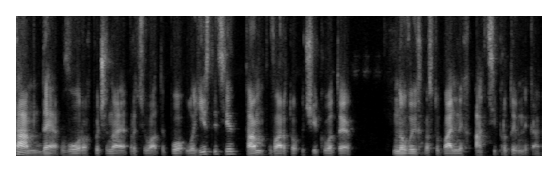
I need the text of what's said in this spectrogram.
там, де ворог починає працювати по логістиці, там варто очікувати нових наступальних акцій противника.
